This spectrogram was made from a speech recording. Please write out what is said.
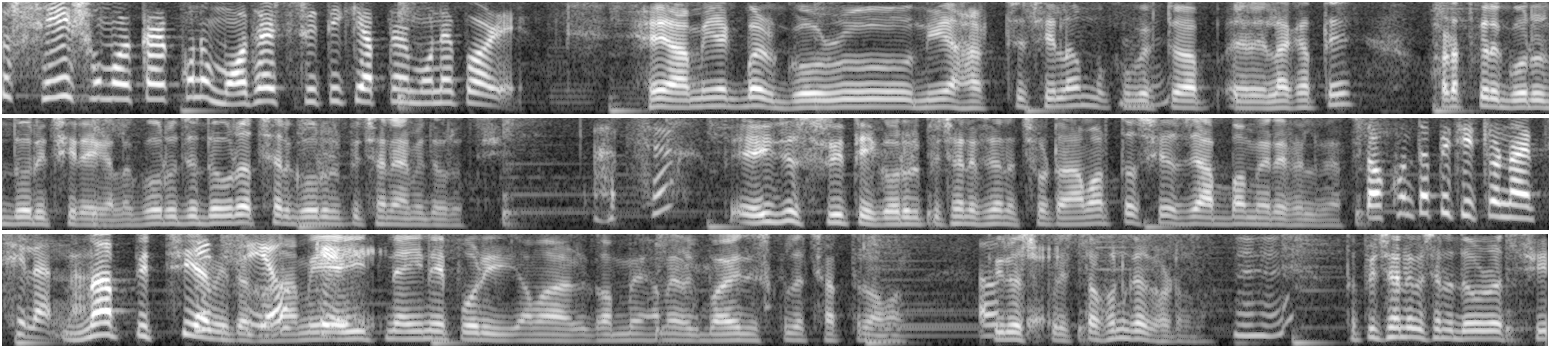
তো সেই সময়কার কোনো মজার স্মৃতি কি আপনার মনে পড়ে? হ্যাঁ আমি একবার গরু নিয়ে হাঁটতেছিলাম খুব একটা এলাকাতে। হঠাৎ করে গরুর দড়ি ছিঁড়ে গেল। গরু যে দৌড়াচ্ছে আর গরুর পিছনে আমি দৌড়াচ্ছি। আচ্ছা। তো এই যে স্মৃতি গরুর পিছনে পিছনে ছোট আমার তো শেষ যে আব্বা মেরে ফেলবে তখন তো আপনি চিত্রনায়ক ছিলেন না। না পিচ্ছি আমি তখন। আমি. এইট নাইনে পড়ি আমার গভর্নমেন্ট আমার বয়েজ স্কুলের ছাত্র আমার পিরোজপুর তখনকার ঘটনা। তো পিছনে পিছনে দৌড়াচ্ছি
